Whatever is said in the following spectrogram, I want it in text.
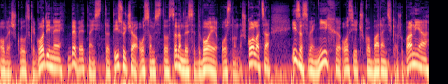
ove školske godine 19.872 osnovnoškolaca i za sve njih Osječko-Baranjska županija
